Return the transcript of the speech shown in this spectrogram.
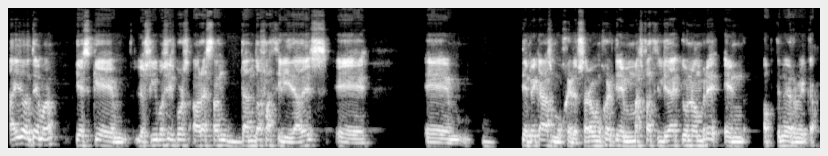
Hay otro tema y es que los equipos esports ahora están dando facilidades eh, eh, de beca a las mujeres. Ahora una mujer tiene más facilidad que un hombre en obtener beca.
